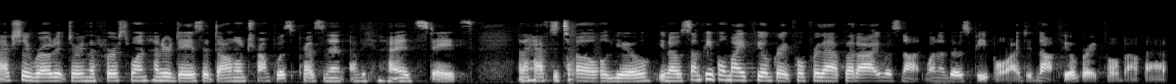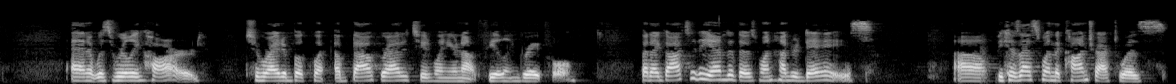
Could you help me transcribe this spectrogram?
I actually wrote it during the first 100 days that Donald Trump was president of the United States. And I have to tell you, you know, some people might feel grateful for that, but I was not one of those people. I did not feel grateful about that. And it was really hard to write a book about gratitude when you're not feeling grateful. But I got to the end of those 100 days uh, because that's when the contract was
